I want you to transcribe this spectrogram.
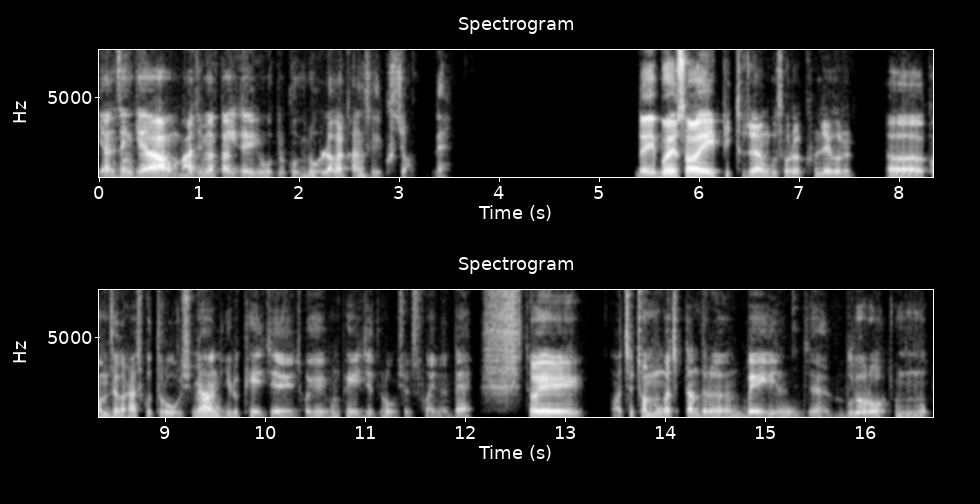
얀센 계약 맞으면 딱 이제 요거 뚫고 위로 올라갈 가능성이 크죠. 네. 네이버에서 AP 투자연구소를 클릭을 어, 검색을 하시고 들어오시면 이렇게 이제 저희 홈페이지 들어오실 수가 있는데 저희 어, 지금 전문가 집단들은 매일 이제 무료로 종목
